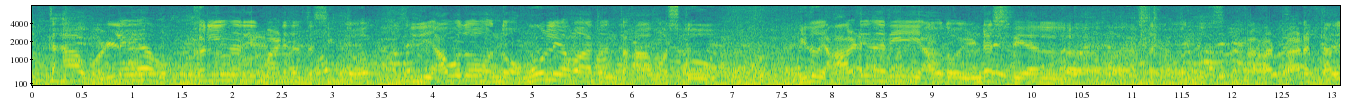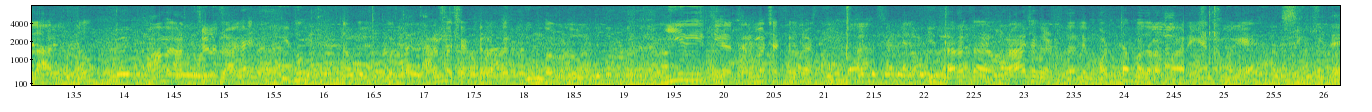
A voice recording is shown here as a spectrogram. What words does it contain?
ಇಂತಹ ಒಳ್ಳೆಯ ಕಲ್ಲಿನಲ್ಲಿ ಮಾಡಿದಂಥ ಸಿಕ್ತೋ, ಇದು ಯಾವುದೋ ಒಂದು ಅಮೂಲ್ಯವಾದಂತಹ ವಸ್ತು. ಇದು ಆರ್ಡಿನರಿ ಯಾವುದೋ ಇಂಡಸ್ಟ್ರಿಯಲ್ ಒಂದು ಪ್ರಾಡಕ್ಟ್ ಅಲ್ಲ ಅನ್ನೋದು. ಆಮೇಲೆ ಅದು ತಿಳಿದಾಗ ಇದು ನಮಗೆ ಗೊತ್ತಾಯ್ತು. ಧರ್ಮಚಕ್ರದ ಕುಂಭಗಳು ಈ ರೀತಿಯ ಧರ್ಮಚಕ್ರದ ಕುಂಭ ಈ ತರಕ ರಾಜಘಟ್ಟದಲ್ಲಿ ಮೊಟ್ಟ ಮೊದಲ ಬಾರಿಗೆ ನಮಗೆ ಸಿಕ್ಕಿದೆ.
